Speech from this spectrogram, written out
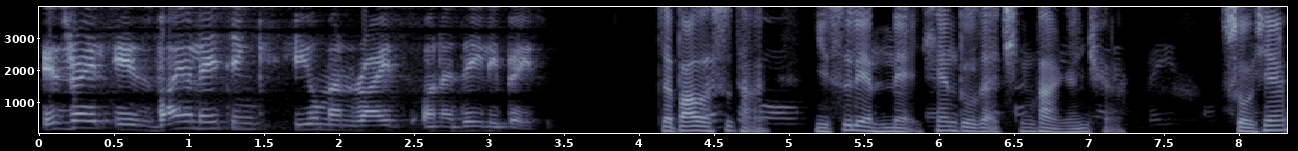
Israel is violating human rights on a daily basis. 在巴勒斯坦，以色列每天都在侵犯人权。首先，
